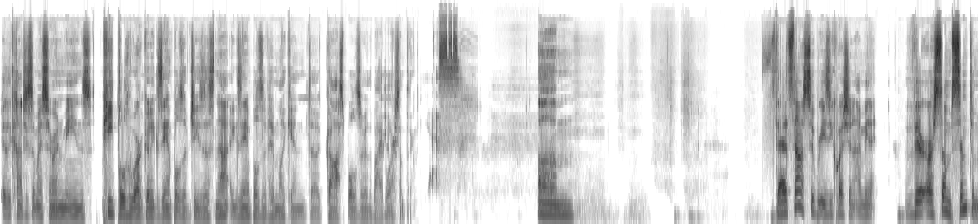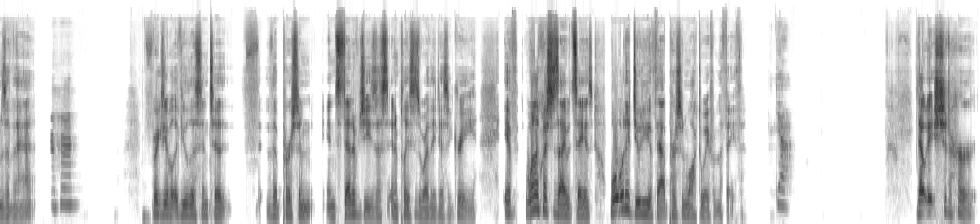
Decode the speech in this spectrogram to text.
in the context of my sermon means people who are good examples of Jesus, not examples of him like in the Gospels or the Bible or something. Yes. Um, that's not a super easy question. I mean, there are some symptoms of that. Mm-hmm. For example, if you listen to the person instead of Jesus in places where they disagree. If one of the questions I would say is, what would it do to you if that person walked away from the faith? Yeah. Now it should hurt,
